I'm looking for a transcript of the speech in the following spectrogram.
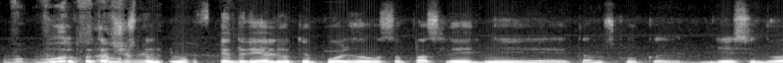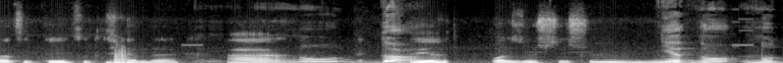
Вот, это потому что я... немецкой дрелью ты пользовался последние, там сколько, 10, 20, 30 лет, да? А ну, да. дрель пользуешься еще не... Нет, ну, ну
